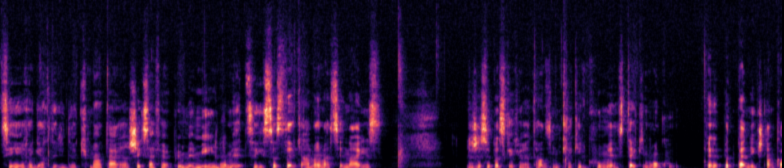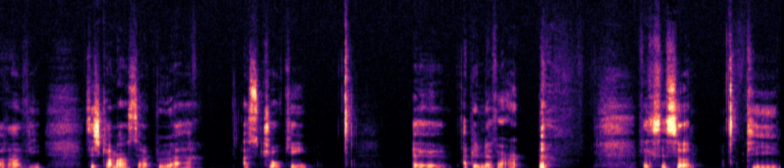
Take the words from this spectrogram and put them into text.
tu sais, regarder des documentaires. Je sais que ça fait un peu mémé, là, mais tu sais, ça, c'était quand même assez nice. Là, je sais pas si quelqu'un a attendu me craquer le coup, mais c'était mon coup. pas de panique, j'étais encore en vie. Je commence un peu à, à stroker. appelez le 911. fait que c'est ça. Puis,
